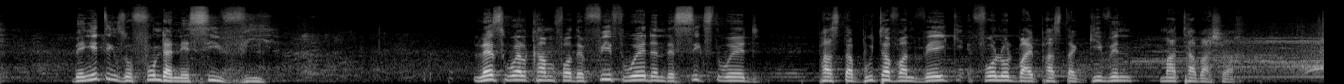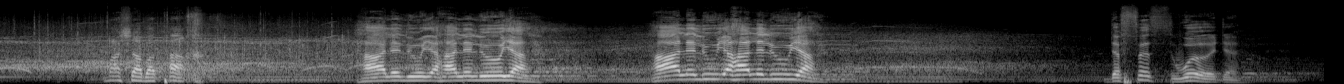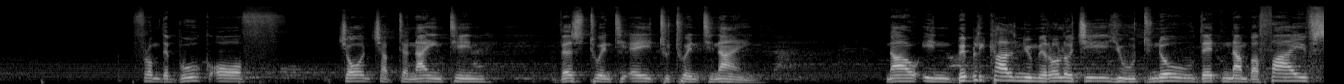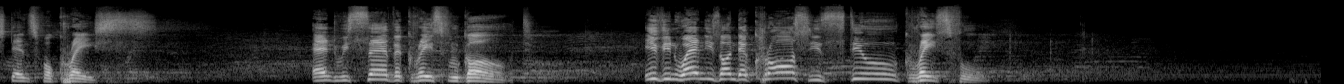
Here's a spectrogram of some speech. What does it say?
bengithi ngizofunda ne-CV Let's welcome for the fifth word and the sixth word Pastor Buta van Veek followed by Pastor Given Matabasha. Mashabatach. Hallelujah, hallelujah. Hallelujah, hallelujah. The fifth word from the book of John, chapter 19, verse 28 to 29. Now, in biblical numerology, you would know that number five stands for grace. And we serve a graceful God. Even when he's on the cross, he's still graceful.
